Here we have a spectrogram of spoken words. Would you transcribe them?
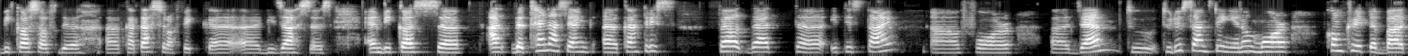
because of the uh, catastrophic uh, disasters and because the 10 ASEAN countries felt that it is time for them to, to do something, you know, more concrete about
